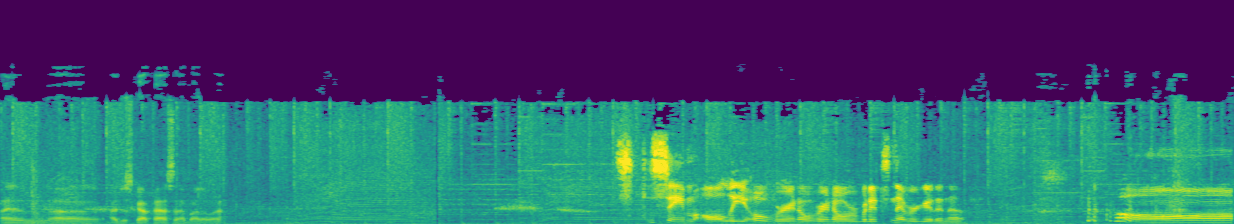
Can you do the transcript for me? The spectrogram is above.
And uh, I just got past that, by the way. It's the same ollie over and over and over, but it's never good enough. Oh,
